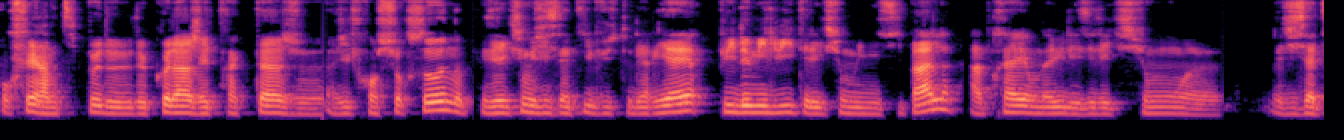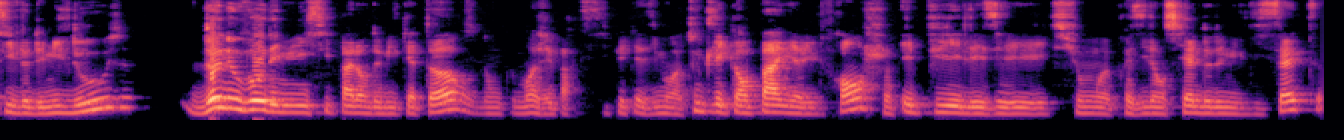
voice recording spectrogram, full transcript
pour faire un petit peu de, de collage et de tractage à Villefranche-sur-Saône. Les élections législatives juste derrière. Puis 2008, élection municipale. Après, on a eu les élections euh, législatives de 2012 de nouveau des municipales en 2014, donc moi j'ai participé quasiment à toutes les campagnes à Villefranche, et puis les élections présidentielles de 2017,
